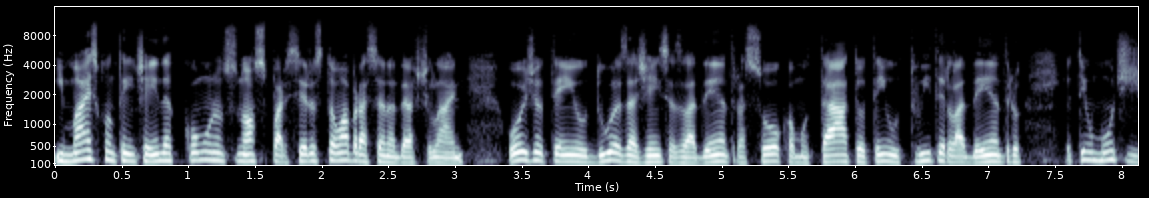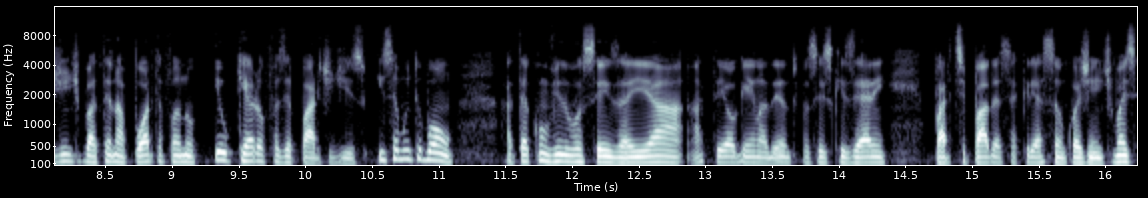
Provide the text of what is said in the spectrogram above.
e mais contente ainda como os nossos parceiros estão abraçando a Draftline. Hoje eu tenho duas agências lá dentro, a Soco, a Mutato, eu tenho o Twitter lá dentro, eu tenho um monte de gente batendo na porta falando eu quero fazer parte disso. Isso é muito bom. Até convido vocês aí a, a ter alguém lá dentro se vocês quiserem participar dessa criação com a gente. Mas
